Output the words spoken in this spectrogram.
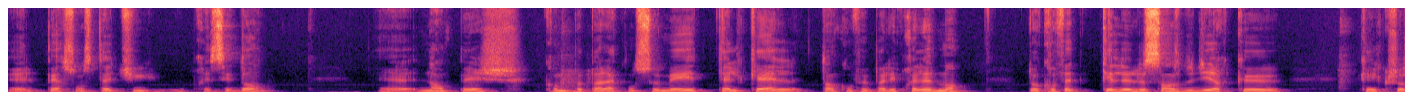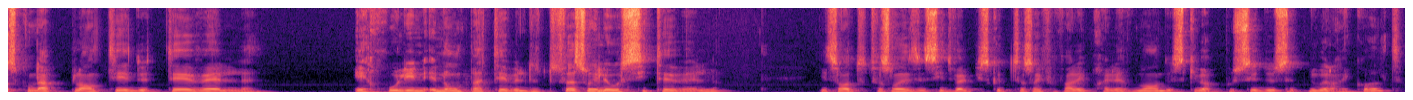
elle perd son statut précédent, euh, n'empêche qu'on ne peut pas la consommer telle qu'elle tant qu'on ne fait pas les prélèvements. Donc en fait, quel est le sens de dire que quelque chose qu'on a planté de Tevel et Choulin et non pas Tevel, de toute façon il est aussi Tevel, il sera de toute façon aussi Tevel puisque de toute façon il faut faire les prélèvements de ce qui va pousser de cette nouvelle récolte.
